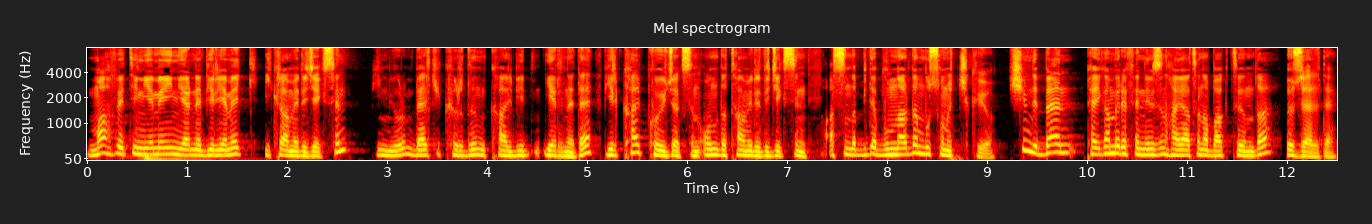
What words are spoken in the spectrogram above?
Mahvettiğin yemeğin yerine bir yemek ikram edeceksin. Bilmiyorum belki kırdığın kalbin yerine de bir kalp koyacaksın onu da tamir edeceksin. Aslında bir de bunlardan bu sonuç çıkıyor. Şimdi ben Peygamber Efendimizin hayatına baktığımda özelde,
